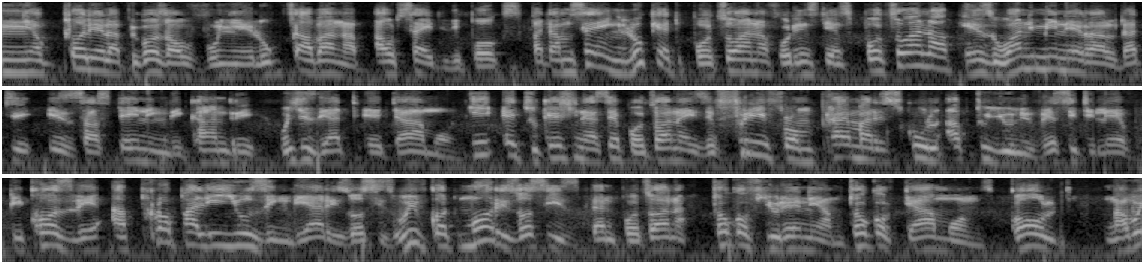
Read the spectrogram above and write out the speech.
Ngiyakuxolela because awuvunyelwa ukucabanga outside the box. But i'm saying look at botswana for instance. Botswana has one mineral that is sustaining the country which is that uh, diamond. I-education yasebotswana is free from primary school up to university level because they are properly using their resources. We've got more resources than botswana. Talk of uranium talk of diamonds gold. Ngabo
